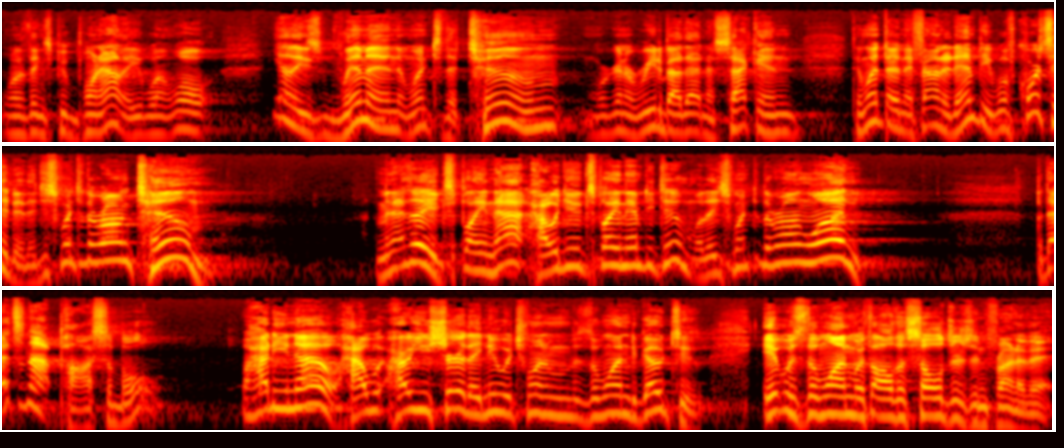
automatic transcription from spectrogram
one of the things people point out, they went, well, you know, these women that went to the tomb, we're going to read about that in a second. They went there and they found it empty. Well, of course they did. They just went to the wrong tomb. I mean, that's how you explain that. How would you explain the empty tomb? Well, they just went to the wrong one. But that's not possible. Well, how do you know? How, how are you sure they knew which one was the one to go to? It was the one with all the soldiers in front of it.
